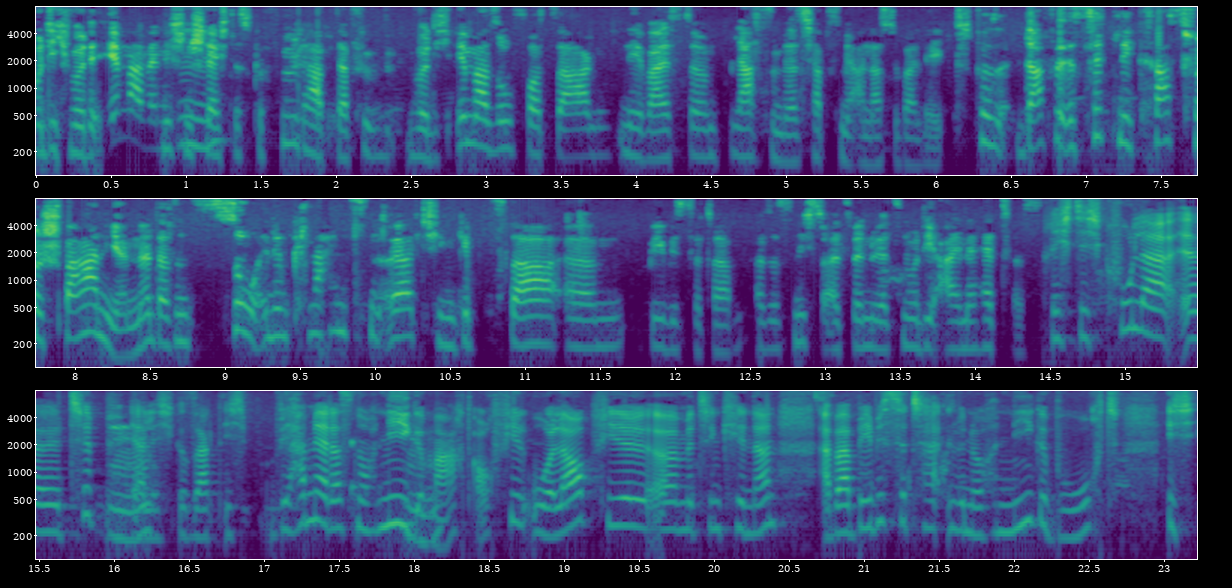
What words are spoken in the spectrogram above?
Und ich würde immer, wenn ich ein mhm. schlechtes Gefühl habe, dafür würde ich immer sofort sagen, nee, weißt du, lassen wir es, ich habe es mir anders überlegt. Für, dafür ist Sydney krass für Spanien. Ne? Da sind so, in dem kleinsten Örtchen gibt's da ähm, Babysitter. Also es ist nicht so, als wenn du jetzt nur die eine hättest. Richtig cooler äh, Tipp, mhm. ehrlich gesagt. Ich, wir haben ja das noch nie mhm. gemacht. Auch viel Urlaub, viel äh, mit den Kindern. Aber Babysitter hatten wir noch nie gebucht. Ich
